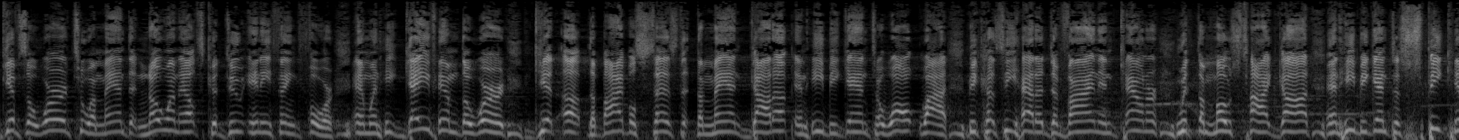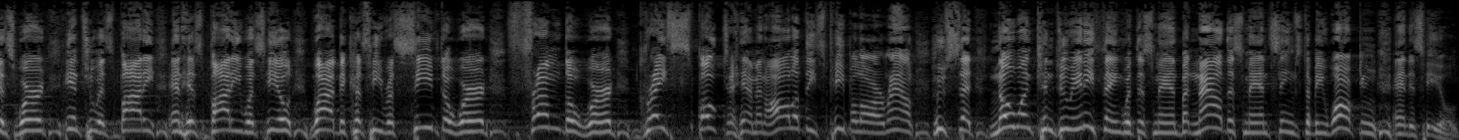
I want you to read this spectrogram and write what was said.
gives a word to a man that no one else could do anything for. And when he gave him the word, get up, the Bible says that the man got up and he began to walk. Why? Because he had a divine encounter with the Most High God and he began to speak his word into his body and his body was healed. Why? Because he received a word from the word. Grace spoke to him and all of these people are around who said, No one can do anything with this man, but now this man seems to be walking and is healed.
